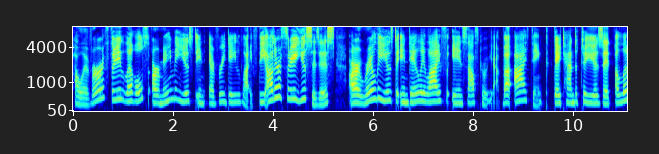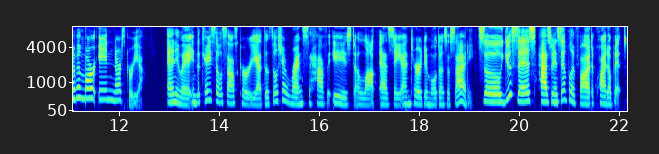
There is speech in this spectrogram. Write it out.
However, three levels are mainly used in everyday life. The other three usages are rarely used in daily life in South Korea, but I think they tend to use it a little bit more in North Korea. Anyway, in the case of South Korea, the social ranks have eased a lot as they entered the modern society. So usage has been simplified quite a bit.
